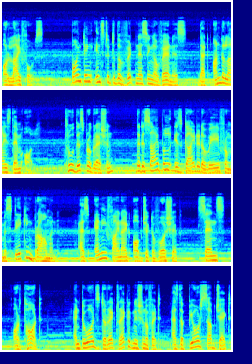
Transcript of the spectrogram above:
or life force, pointing instead to the witnessing awareness that underlies them all. Through this progression, the disciple is guided away from mistaking Brahman as any finite object of worship sense, or thought, and towards direct recognition of it as the pure subject,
